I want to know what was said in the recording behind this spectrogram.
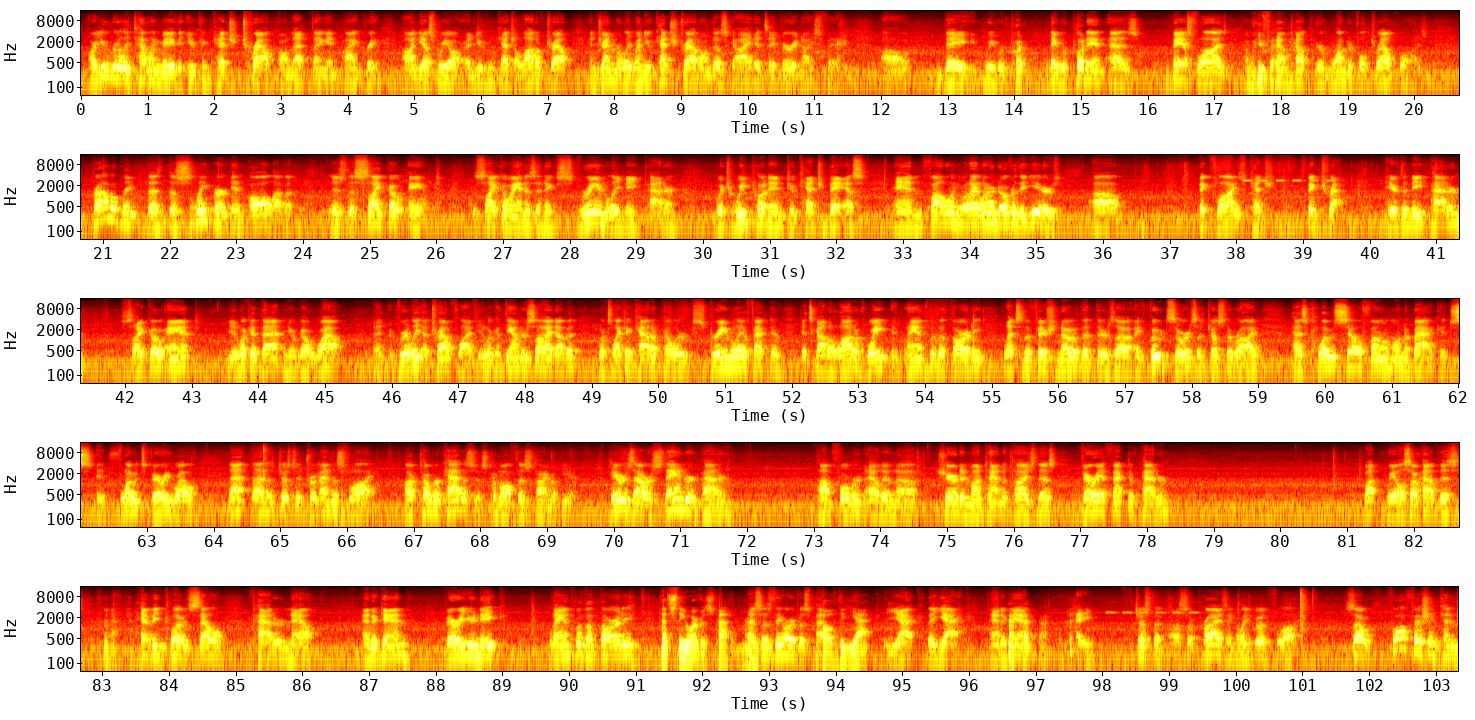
are you really telling me that you can catch trout on that thing in Pine Creek? Uh, yes, we are, and you can catch a lot of trout. And generally, when you catch trout on this guy, it's a very nice fish. Uh, they we were put they were put in as bass flies, and we found out they're wonderful trout flies. Probably the the sleeper in all of it is the psycho ant. The psycho ant is an extremely neat pattern which we put in to catch bass. And following what I learned over the years, uh, big flies catch big trout. Here's a neat pattern, psycho ant. You look at that and you'll go, wow. And really a trout fly. If you look at the underside of it, looks like a caterpillar, extremely effective. It's got a lot of weight. It lands with authority, lets the fish know that there's a, a food source that just arrived. Has closed cell foam on the back. It's it floats very well. That that is just a tremendous fly. October caddises come off this time of year. Here's our standard pattern. Tom Forward out in uh, Sheridan, Montana ties this. Very effective pattern. But we also have this heavy closed cell pattern now. And again, very unique. Land with authority. That's the Orvis pattern, right? This is the Orvis pattern. Called the yak. Yak the Yak. And again, a just a, a surprisingly good fly. So fall fishing can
